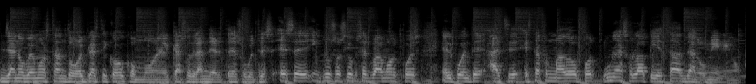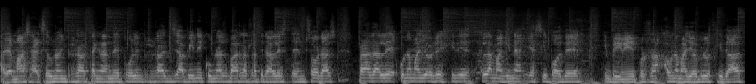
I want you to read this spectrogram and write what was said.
ya no vemos tanto el plástico como en el caso de la Ender 3 V3S, incluso si observamos, pues el puente H está formado por una sola pieza de aluminio. Además, al ser una impresora tan grande, pues la impresora ya viene con unas barras laterales tensoras para darle una mayor rigidez a la máquina y así poder imprimir pues, a una mayor velocidad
